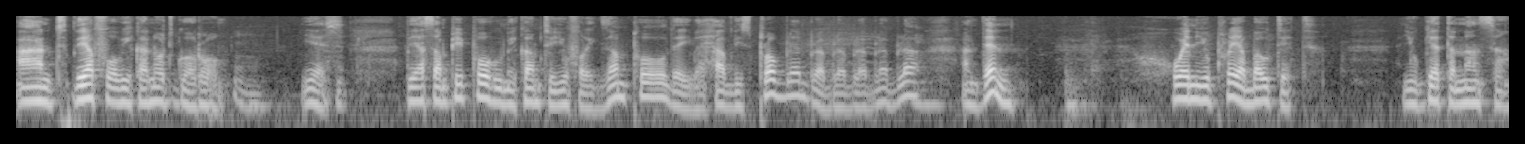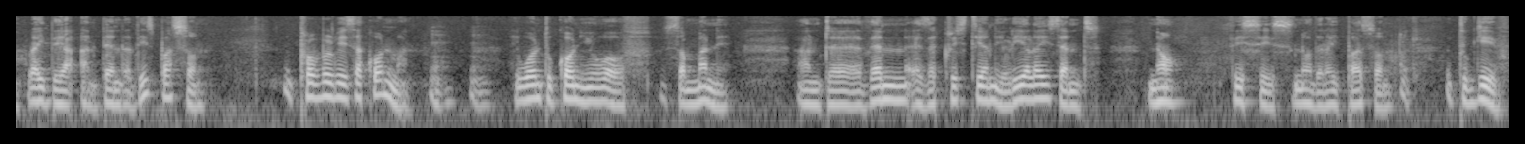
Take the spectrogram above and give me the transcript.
and therefore we cannot go wrong. Yes. There are some people who may come to you, for example, they have this problem, blah, blah, blah, blah, blah. And then when you pray about it, you get an answer right there and then that this person probably is a con man. Mm-hmm. He want to con you of some money. And uh, then as a Christian, you realize, and no, this is not the right person Okay. to give.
